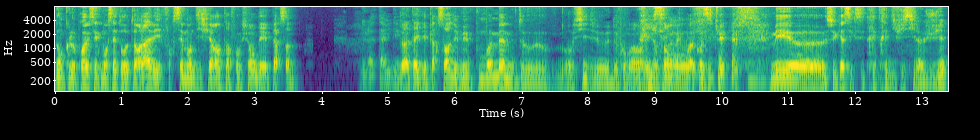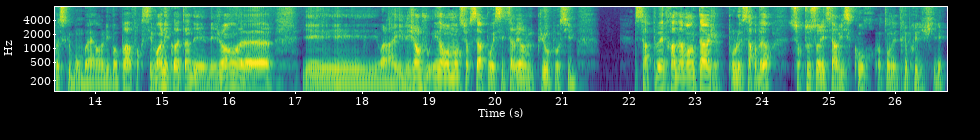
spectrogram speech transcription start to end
Donc le problème, c'est que moi, cette hauteur-là, elle est forcément différente en fonction des personnes. De la taille des... de la taille des personnes et même pour moi-même de aussi de, de comment Oui, les gens sont constitués. Mais euh, ce cas c'est que c'est très très difficile à juger parce que bon ben on les voit pas forcément les cotes hein, des, des gens euh, et voilà. Et les gens jouent énormément sur ça pour essayer de servir le plus haut possible. Ça peut être un avantage pour le serveur surtout sur les services courts quand on est très près du filet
